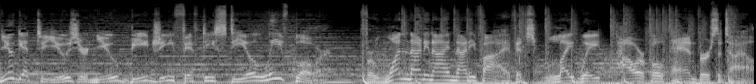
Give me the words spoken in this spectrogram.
you get to use your new BG50 Stihl leaf blower. For $199.95, it's lightweight, powerful, and versatile.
